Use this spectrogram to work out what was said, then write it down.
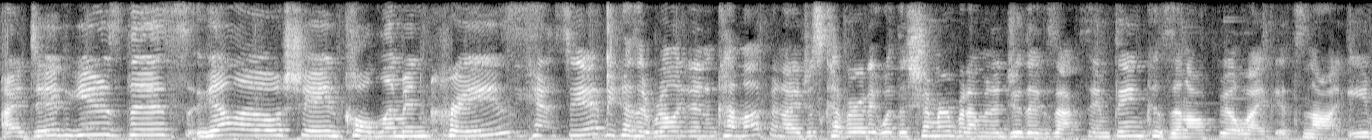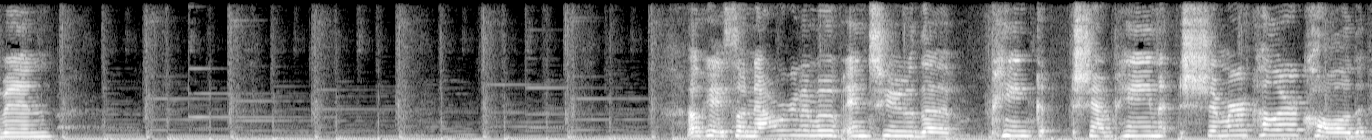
I did use this yellow shade called Lemon Craze. You can't see it because it really didn't come up and I just covered it with a shimmer, but I'm gonna do the exact same thing because then I'll feel like it's not even. Okay, so now we're gonna move into the pink champagne shimmer color called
